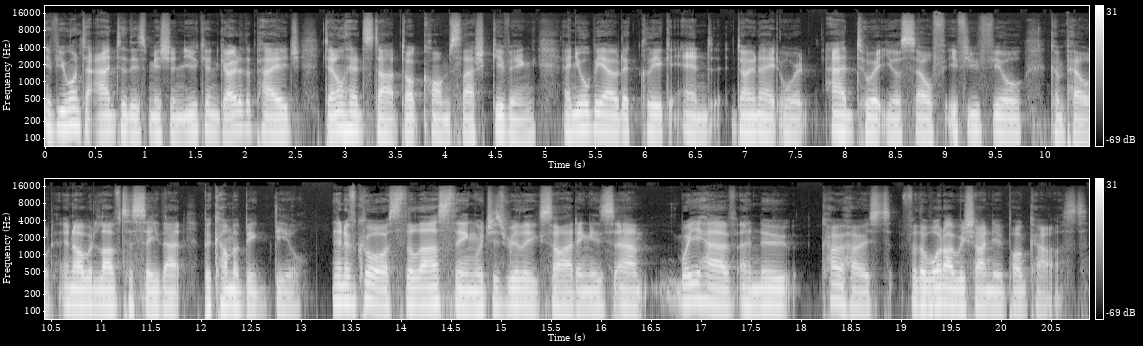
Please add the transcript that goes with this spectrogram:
If you want to add to this mission, you can go to the page dentalheadstart.com slash giving and you'll be able to click and donate or add to it yourself if you feel compelled. And I would love to see that become a big deal. And of course, the last thing, which is really exciting, is um, we have a new co host for the What I Wish I Knew podcast.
